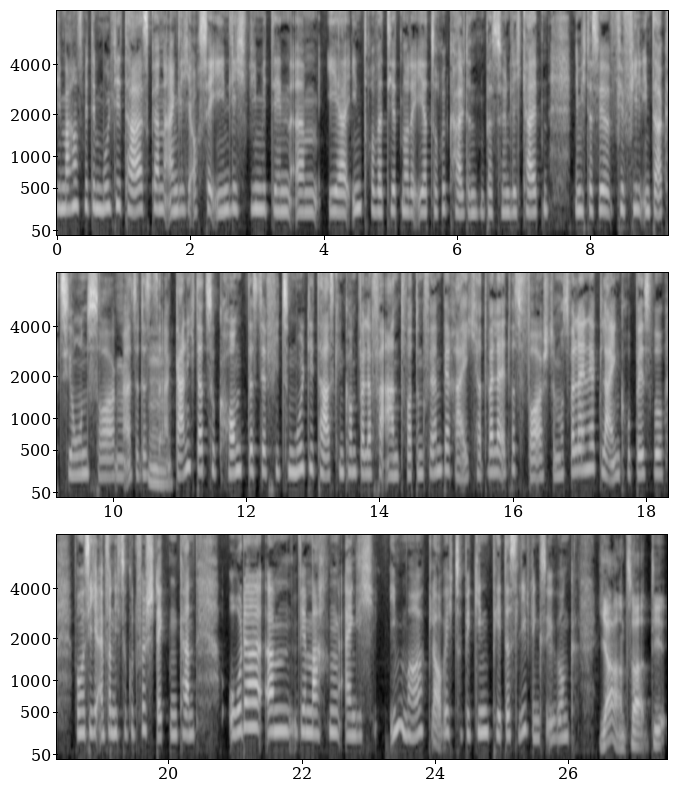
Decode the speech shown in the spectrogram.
Wir machen es mit den Multitaskern eigentlich auch sehr ähnlich wie mit den ähm, eher introvertierten oder eher zurückhaltenden Persönlichkeiten, nämlich dass wir für viel Interaktion sorgen. Also dass mhm. es gar nicht dazu kommt, dass der viel zum Multitasking kommt, weil er Verantwortung für einen Bereich hat, weil er etwas vorstellen muss, weil er in einer Kleingruppe ist, wo, wo man sich einfach nicht so gut verstecken kann. Oder ähm, wir machen eigentlich immer, glaube ich, zu Beginn Peters Lieblingsübung. Ja, und zwar, die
